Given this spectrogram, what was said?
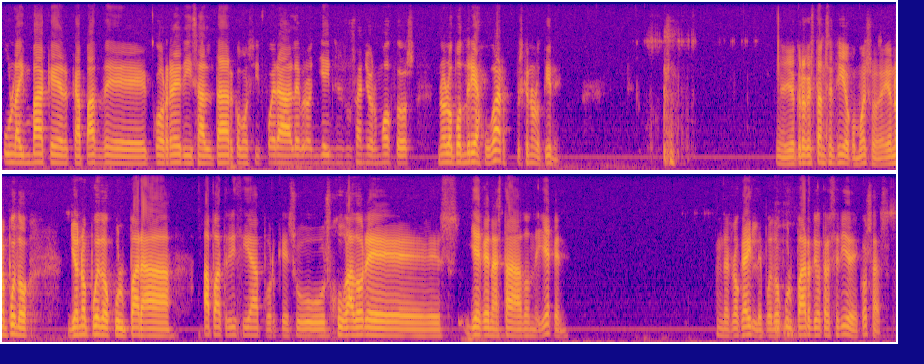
un linebacker capaz de correr y saltar como si fuera LeBron James en sus años mozos, no lo pondría a jugar? Pues que no lo tiene. Yo creo que es tan sencillo como eso. ¿eh? Yo no puedo, yo no puedo culpar a, a Patricia porque sus jugadores lleguen hasta donde lleguen. Es lo que hay. Le puedo culpar de otra serie de cosas.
